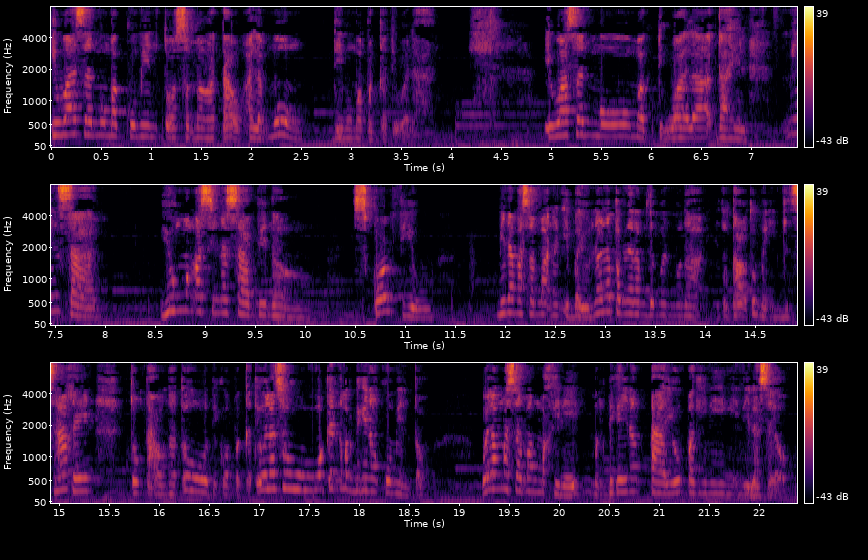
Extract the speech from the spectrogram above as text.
iwasan mo magkomento sa mga taong alam mong di mo mapagkatiwalaan. Iwasan mo magtiwala dahil minsan, yung mga sinasabi ng Scorpio, minamasama ng iba yun. Lalo pag naramdaman mo na itong tao to may ingit sa akin, itong tao na to, di ko mapagkatiwala. So, huwag ka na magbigay ng komento. Walang masamang makinig, magbigay ng payo pag hinihingi nila sa'yo.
